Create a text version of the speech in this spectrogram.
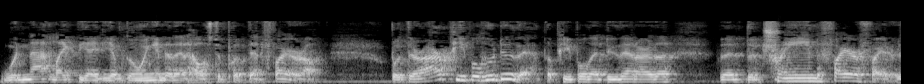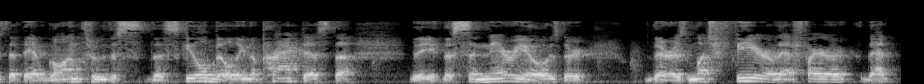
would not like the idea of going into that house to put that fire out. But there are people who do that. The people that do that are the the, the trained firefighters that they have gone through the, the skill building, the practice, the the the scenarios. There there is much fear of that fire that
